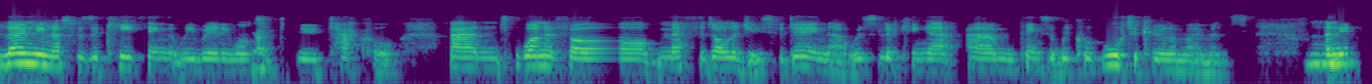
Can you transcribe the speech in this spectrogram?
loneliness was a key thing that we really wanted yeah. to tackle. And one of our methodologies for doing that was looking at um, things that we called water cooler moments. Mm-hmm. And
